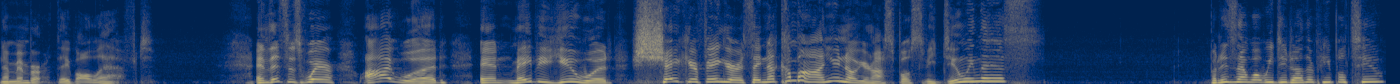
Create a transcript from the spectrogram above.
Now remember, they've all left. And this is where I would, and maybe you would, shake your finger and say, Now, come on, you know you're not supposed to be doing this. But isn't that what we do to other people too?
